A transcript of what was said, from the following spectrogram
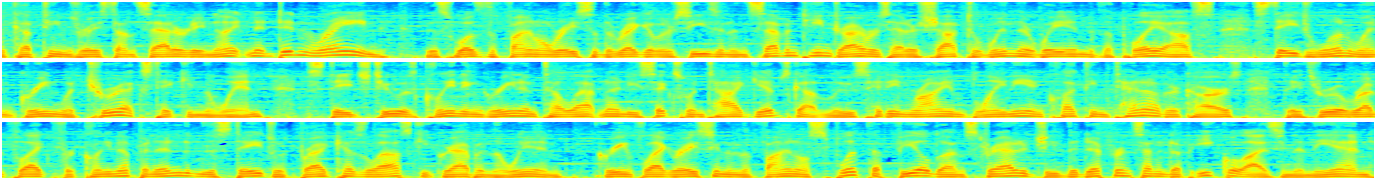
The Cup teams raced on Saturday night and it didn't rain. This was the final race of the regular season, and 17 drivers had a shot to win their way into the playoffs. Stage 1 went green with Truex taking the win. Stage 2 was clean and green until lap 96 when Ty Gibbs got loose, hitting Ryan Blaney and collecting 10 other cars. They threw a red flag for cleanup and ended the stage with Brad Keselowski grabbing the win. Green flag racing in the final split the field on strategy. The difference ended up equalizing in the end.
